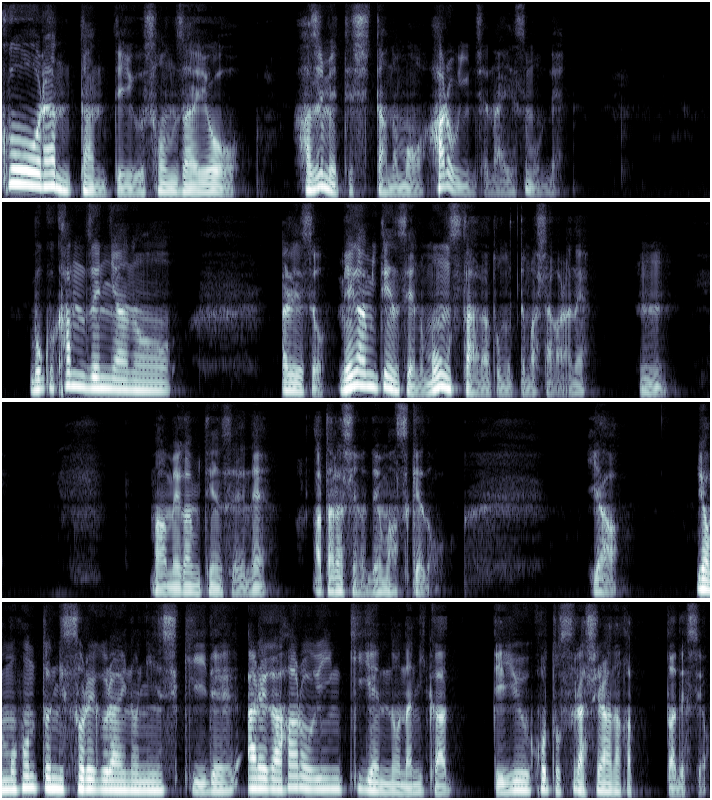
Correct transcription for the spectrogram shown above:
ク・オ・ランタンっていう存在を初めて知ったのもハロウィンじゃないですもんね。僕完全にあの、あれですよ、女神転生のモンスターだと思ってましたからね。うん。まあ女神転生ね、新しいの出ますけど。いや、いやもう本当にそれぐらいの認識で、あれがハロウィン起源の何かっていうことすら知らなかったですよ。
